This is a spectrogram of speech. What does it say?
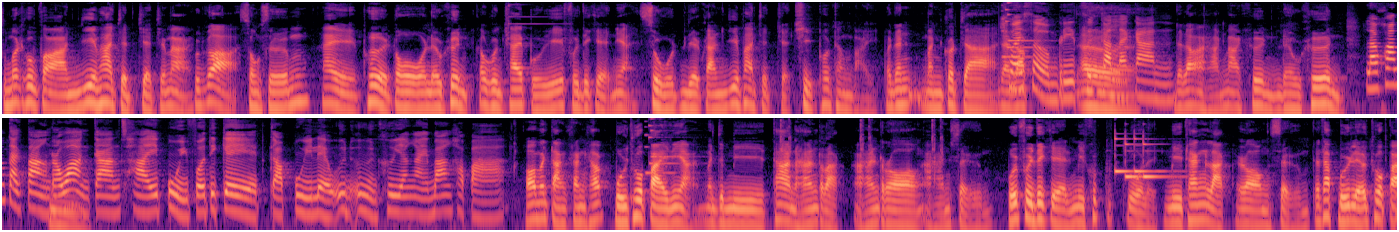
สมมติคุณหว่าน2577ใช่ไหมคุณก็ส่งเสริมให้พืชโตเร็วขึ้น ก็คุณใช้ปุ๋ยฟูติเกตเนี่ยสูตรเดียวกัน 2577 ฉีดพ่นทางใบ เพราะฉะนั้นมันก็จะได้ช่วยรับเสริมฤทธิ์ซึ่งกันและกัน ได้รับอาหารมากขึ้นเร็วขึ้น และความแตกต่างระหว่างการใช้ปุ๋ยเฟอร์ติเกตกับปุ๋ยเหลวอื่น ๆ คือยังไงบ้างคะป้าเพราะมันต่างกันครับ ปุ๋ยทั่วไปเนี่ยมันจะมีธาตุอาหารหลัก อาหารรองอาหารเสริม ปุ๋ยฟูติเกตมีครบทุกตัวเลย มีทั้งหลักรองเสริม แต่ถ้าปุ๋ยเหลวทั่วไป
